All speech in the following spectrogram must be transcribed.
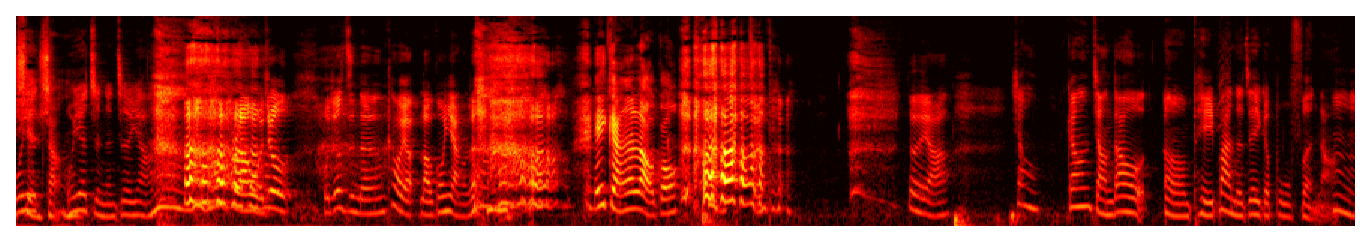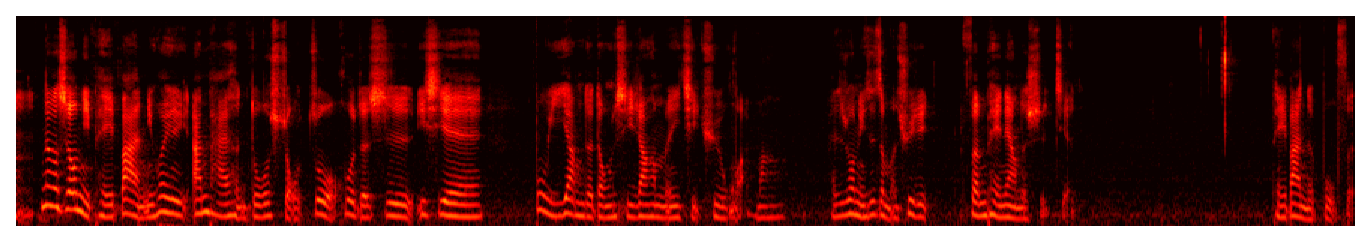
线上。我也只能这样，不然我就我就只能靠养老公养了。哎，感恩老公，真的。对呀，像。刚刚讲到，嗯、呃，陪伴的这个部分啊，嗯，那个时候你陪伴，你会安排很多手作或者是一些不一样的东西，让他们一起去玩吗？还是说你是怎么去分配那样的时间？陪伴的部分，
